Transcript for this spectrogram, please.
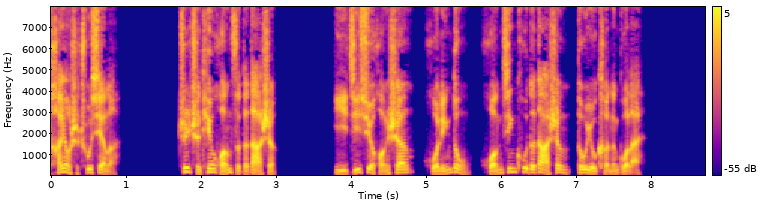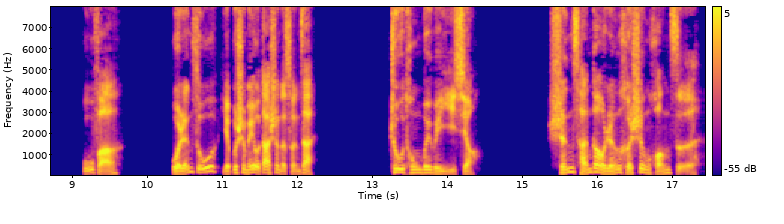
他要是出现了，支持天皇子的大圣，以及血皇山、火灵洞、黄金窟的大圣都有可能过来。无妨，我人族也不是没有大圣的存在。”周通微微一笑，神蚕道人和圣皇子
